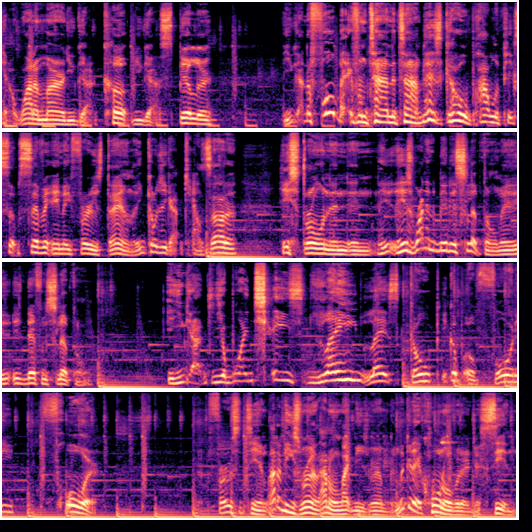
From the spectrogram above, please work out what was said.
You got Wydermyer, you got Kupp, you got Spiller. You got the fullback from time to time. Let's go. Pablo picks up seven in a first down. He coach, you got Calzada. He's throwing and, and he, he's running a bit. He slept on, man. He definitely slept on. And you got your boy Chase Lane. Let's go pick up a 44 first and 10. A lot of these runs, I don't like these runs. But look at that corner over there just sitting.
